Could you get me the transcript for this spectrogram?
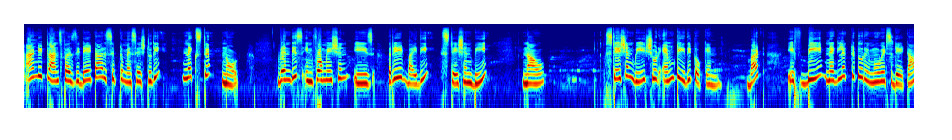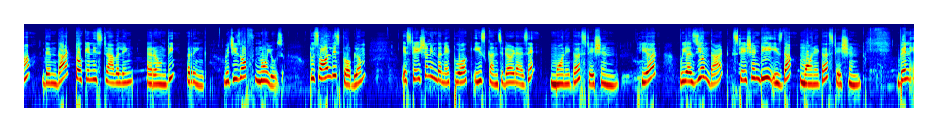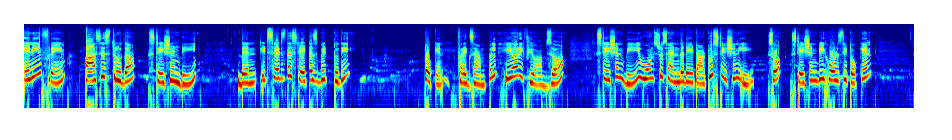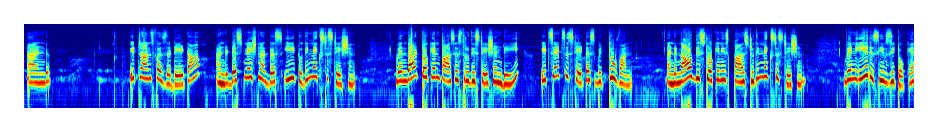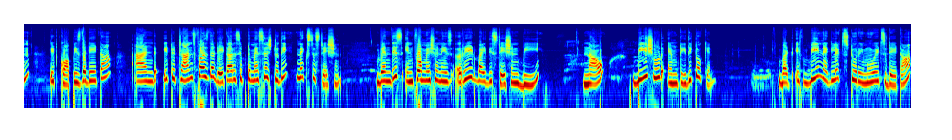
and it transfers the data receipt message to the next node. When this information is read by the station B, now station B should empty the token. But if B neglect to remove its data, then that token is traveling around the ring which is of no use. To solve this problem, a station in the network is considered as a monitor station. Here we assume that station D is the monitor station. When any frame passes through the station D, then it sets the status bit to the token. For example, here if you observe, station B wants to send the data to station E. So, station B holds the token and it transfers the data and destination address E to the next station. When that token passes through the station D, it sets a status bit to 1 and now this token is passed to the next station. When E receives the token, it copies the data and it transfers the data receipt message to the next station. When this information is read by the station B, now B should empty the token. But if B neglects to remove its data,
